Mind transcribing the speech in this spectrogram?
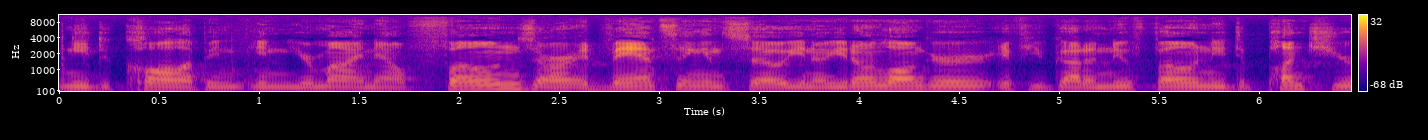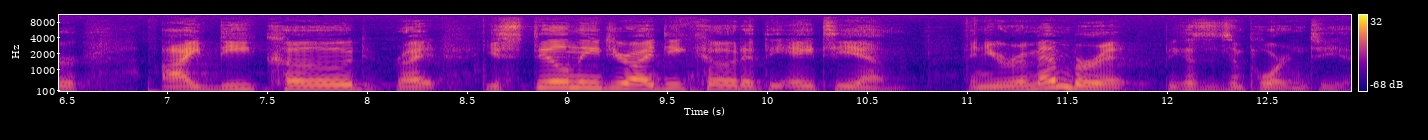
need to call up in, in your mind. Now phones are advancing and so you know you no longer if you've got a new phone need to punch your id code right? You still need your id code at the atm and you remember it because it's important to you.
